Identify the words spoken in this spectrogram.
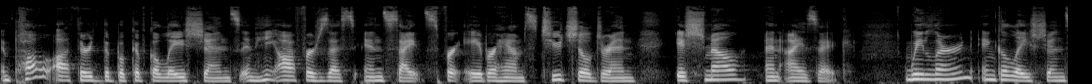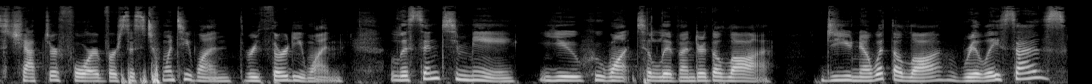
And Paul authored the book of Galatians, and he offers us insights for Abraham's two children, Ishmael and Isaac. We learn in Galatians chapter 4, verses 21 through 31. Listen to me, you who want to live under the law. Do you know what the law really says?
